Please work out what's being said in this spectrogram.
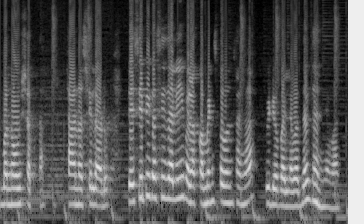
बनवू शकता. छान असे लाडू. रेसिपी कशी झाली? मला कमेंट्स करून सांगा. व्हिडिओ पाहिल्याबद्दल धन्यवाद.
